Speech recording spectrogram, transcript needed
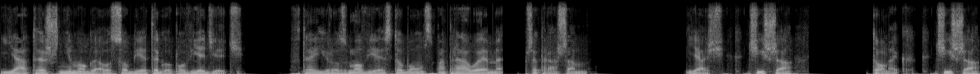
ja też nie mogę o sobie tego powiedzieć. W tej rozmowie z tobą spaprałem, przepraszam. Jaś, cisza. Tomek, cisza.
